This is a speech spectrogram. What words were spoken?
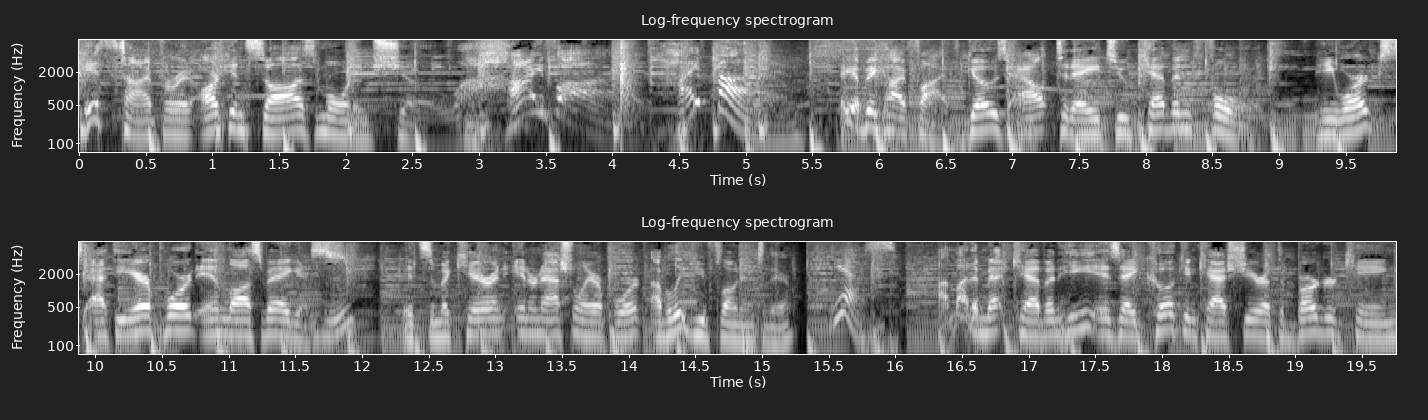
It's time for an Arkansas's morning show. High five! High five. Hey, a big high five goes out today to Kevin Ford. He works at the airport in Las Vegas. Mm-hmm. It's the McCarran International Airport. I believe you've flown into there. Yes. I might have met Kevin. He is a cook and cashier at the Burger King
